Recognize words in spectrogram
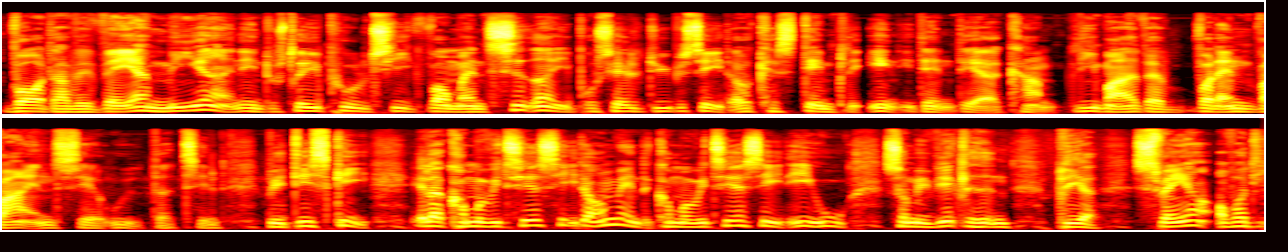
hvor der vil være mere en industripolitik, hvor man sidder i Bruxelles dybest set og kan stemple ind i den der kamp, lige meget hvad, hvordan vejen ser ud dertil? Vil det ske? Eller kommer vi til at se det omvendt? Kommer vi til at se et EU, som i virkeligheden bliver sværere, og hvor de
